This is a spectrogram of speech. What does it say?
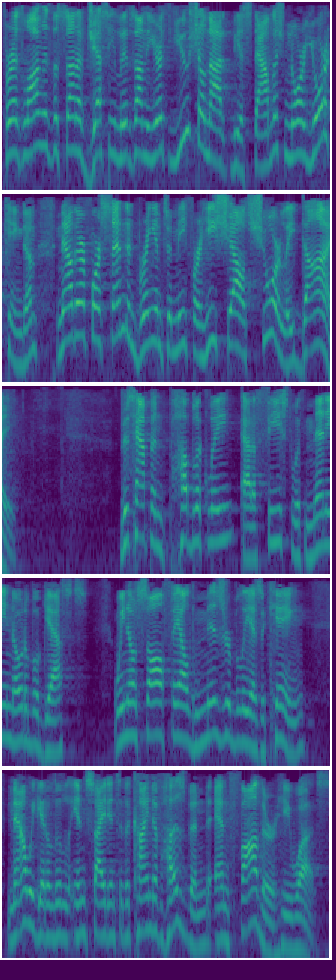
For as long as the son of Jesse lives on the earth, you shall not be established, nor your kingdom. Now therefore send and bring him to me, for he shall surely die. This happened publicly at a feast with many notable guests. We know Saul failed miserably as a king. Now we get a little insight into the kind of husband and father he was.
